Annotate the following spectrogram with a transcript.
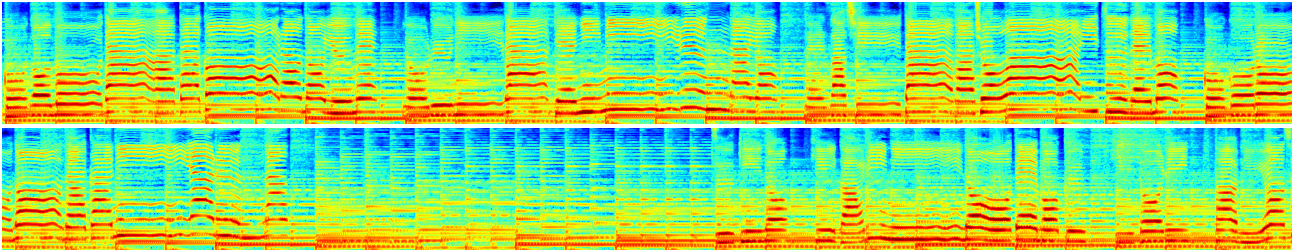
子供だった頃の夢夜にだけに見るんだよ。目指した場所はいつでも心の中月の光に乗って僕一人旅をす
